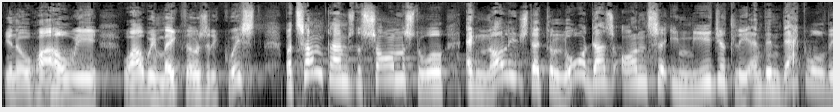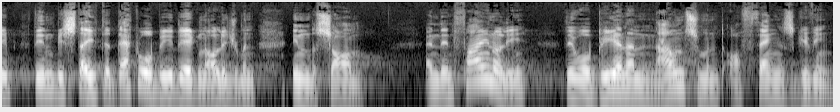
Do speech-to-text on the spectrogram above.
you know, while we, while we make those requests. But sometimes the psalmist will acknowledge that the Lord does answer immediately, and then that will then be stated. That will be the acknowledgement in the psalm. And then finally, there will be an announcement of thanksgiving.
